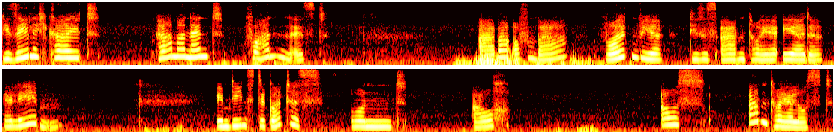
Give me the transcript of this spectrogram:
die Seligkeit permanent vorhanden ist. Aber offenbar wollten wir dieses Abenteuer Erde erleben im Dienste Gottes und auch aus Abenteuerlust.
